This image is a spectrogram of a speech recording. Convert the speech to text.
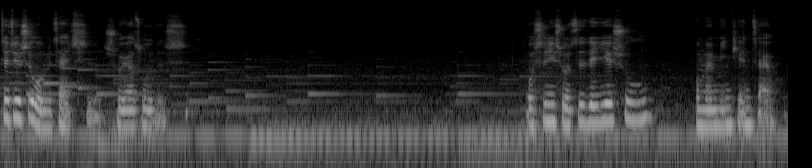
这就是我们在此所要做的事。我是你所知的耶稣，我们明天再会。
